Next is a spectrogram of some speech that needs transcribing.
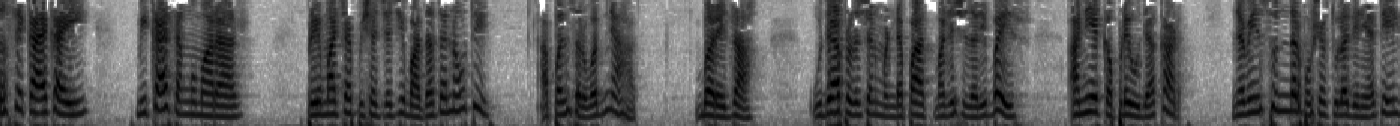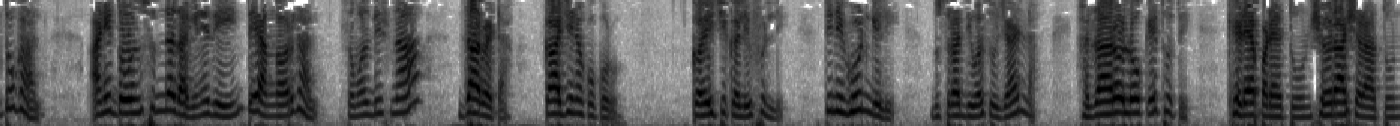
तसे काय काही? मी काय सांगू महाराज? प्रेमाच्या पिशाच्याची बाधा तर नव्हती. आपण सर्वज्ञ आहात. बरे जा. उद्या प्रदर्शन मंडपात माझ्या शेजारी बैस आणि एक कपडे उद्या काढ. नवीन सुंदर पोशाख तुला देण्यात येईल तो घाल. आणि दोन सुंदर दागिने देईन ते अंगावर घाल. समजलीस ना? जा बेटा. काळजी नको करू. कळीची कली फुलली. ती निघून गेली. दुसरा दिवस उजाडला. हजारो लोक येत होते. खेड्यापाड्यातून शहराशहरातून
